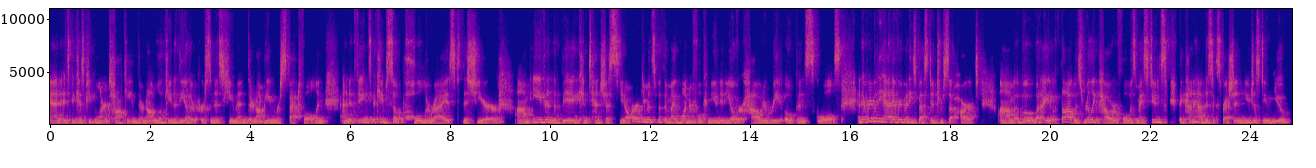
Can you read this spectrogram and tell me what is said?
And it's because people aren't talking. They're not looking at the other person as human. They're not being respectful. And, and things became so polarized this year. Um, even the big contentious, you know, arguments within my wonderful community over how to reopen schools. And everybody had everybody's best interests at heart. Um, but what I thought was really powerful was my students, they kind of have this expression, you just do you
